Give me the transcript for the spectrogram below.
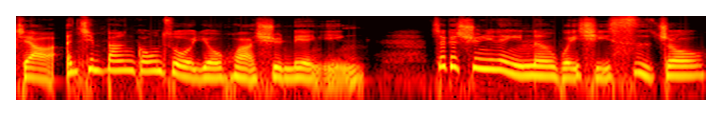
叫安亲班工作优化训练营。这个训练营呢，为期四周，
